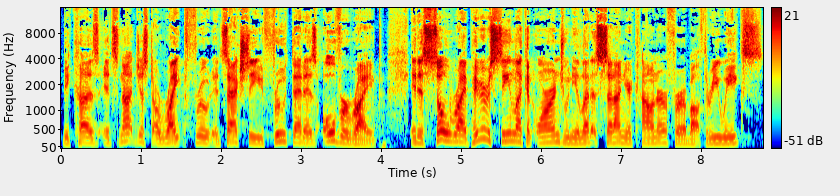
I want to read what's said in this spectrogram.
because it's not just a ripe fruit, it's actually fruit that is overripe. It is so ripe. Have you ever seen like an orange when you let it sit on your counter for about three weeks?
